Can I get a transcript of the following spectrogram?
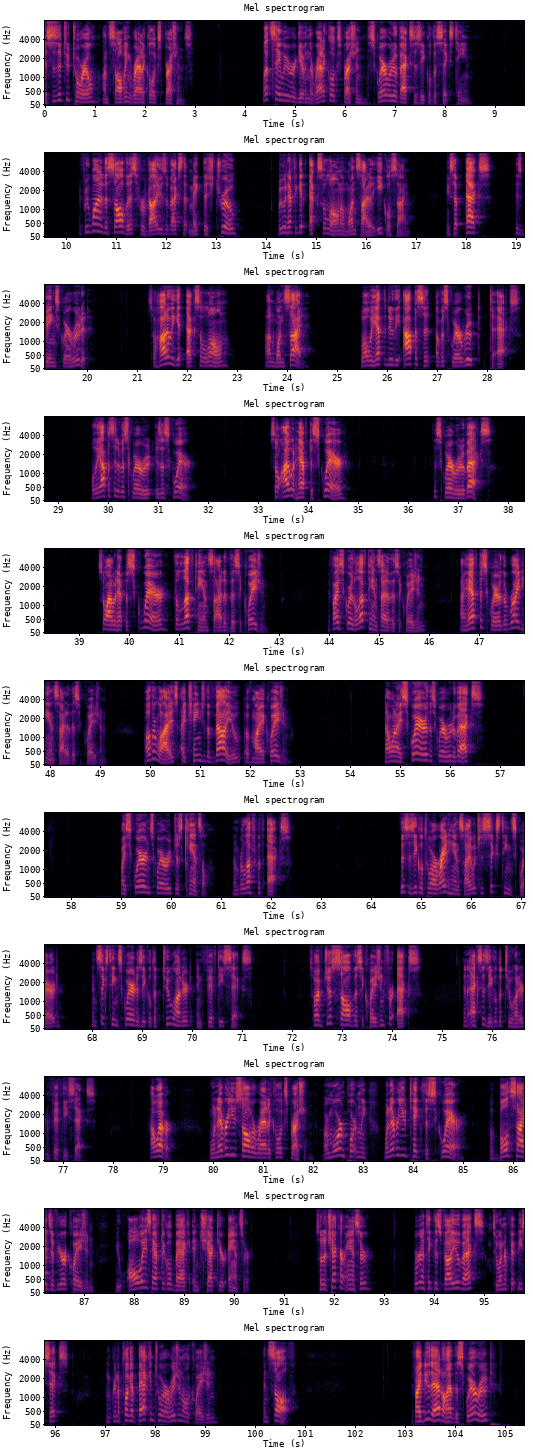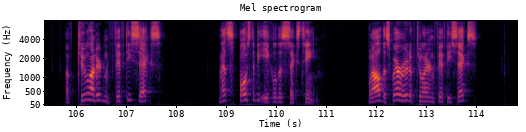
This is a tutorial on solving radical expressions. Let's say we were given the radical expression the square root of x is equal to 16. If we wanted to solve this for values of x that make this true, we would have to get x alone on one side of the equal sign, except x is being square rooted. So how do we get x alone on one side? Well, we have to do the opposite of a square root to x. Well, the opposite of a square root is a square. So I would have to square the square root of x. So I would have to square the left-hand side of this equation. If I square the left-hand side of this equation, I have to square the right-hand side of this equation. Otherwise, I change the value of my equation. Now when I square the square root of x, my square and square root just cancel, and we're left with x. This is equal to our right-hand side, which is 16 squared, and 16 squared is equal to 256. So I've just solved this equation for x, and x is equal to 256. However, whenever you solve a radical expression, or more importantly, whenever you take the square of both sides of your equation you always have to go back and check your answer. So to check our answer, we're going to take this value of x, 256, and we're going to plug it back into our original equation and solve. If I do that, I'll have the square root of 256, and that's supposed to be equal to 16. Well, the square root of 256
